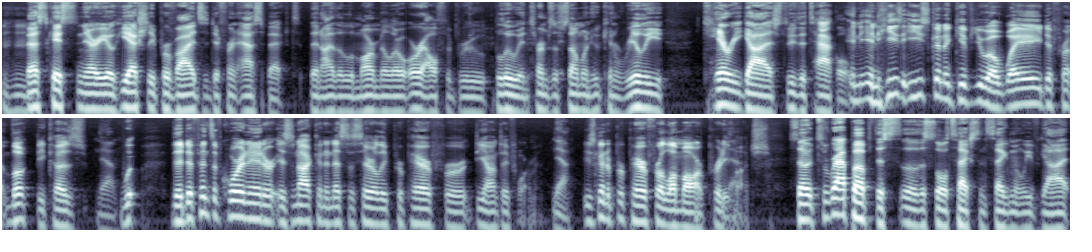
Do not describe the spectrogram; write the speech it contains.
Mm-hmm. Best case scenario, he actually provides a different aspect than either Lamar Miller or Alfred Blue, in terms of someone who can really carry guys through the tackle. And, and he's he's going to give you a way different look because Yeah. w- the defensive coordinator is not going to necessarily prepare for D'Onta Foreman. yeah. He's going to prepare for Lamar pretty much. So to wrap up this uh, this little Texan segment we've got,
